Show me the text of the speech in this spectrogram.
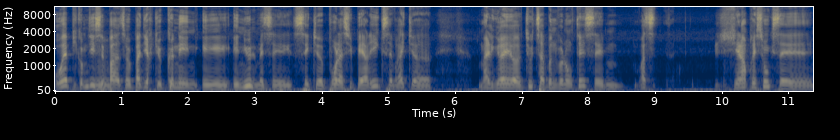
Ouais, puis comme dit, c'est Mm. pas, ça veut pas dire que Koné est, est nul, mais c'est que pour la Super League, c'est vrai que malgré euh, toute sa bonne volonté, c'est j'ai l'impression que c'est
